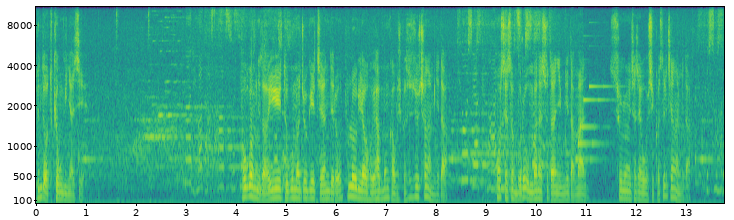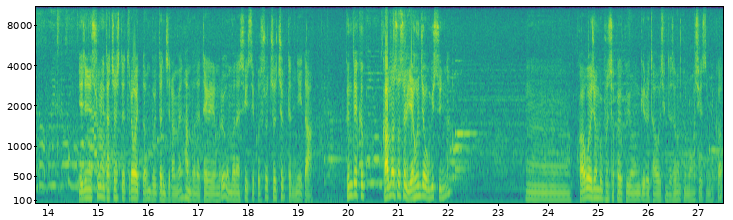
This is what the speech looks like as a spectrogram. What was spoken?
근데 어떻게 옮기냐지. 보고합니다. 이 도구마족의 제안대로 플로리아호에 한번 가고 싶어서 추천합니다. 호수에서 물을 운반할 수단입니다만 수용을 찾아가보실 것을 제안합니다. 예전에 수용이 다쳤을 때 들어갔던 물단지라면 한 번에 대결물을 운반할 수 있을 것으로 추측됩니다. 근데 그 가마솥을 얘 혼자 옮길 수 있나? 음... 과거의 정보를 분석할 그 용기를 다오징 대상을 등록하시겠습니까?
